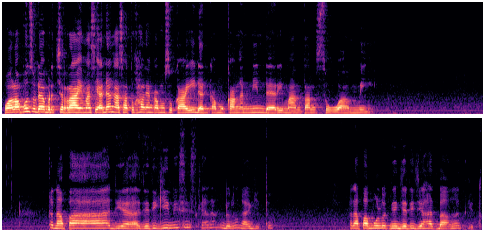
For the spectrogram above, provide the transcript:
Walaupun sudah bercerai, masih ada nggak satu hal yang kamu sukai dan kamu kangenin dari mantan suami? Kenapa dia jadi gini sih sekarang? Dulu nggak gitu. Kenapa mulutnya jadi jahat banget gitu?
